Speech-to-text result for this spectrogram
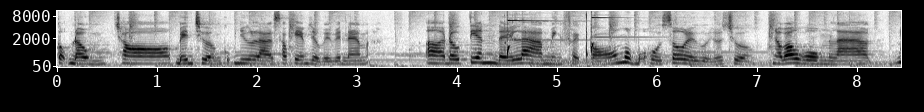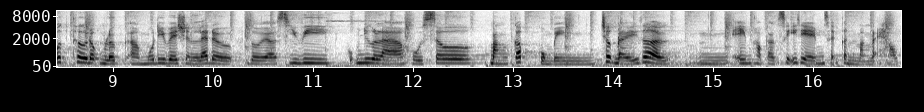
cộng đồng cho bên trường cũng như là sau khi em trở về Việt Nam ạ. À, đầu tiên đấy là mình phải có một bộ hồ sơ để gửi cho trường. Nó bao gồm là bức thư động lực uh, motivation letter, rồi ờ, uh, CV cũng như là hồ sơ bằng cấp của mình trước đấy. Tức là um, em học thạc sĩ thì em sẽ cần bằng đại học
